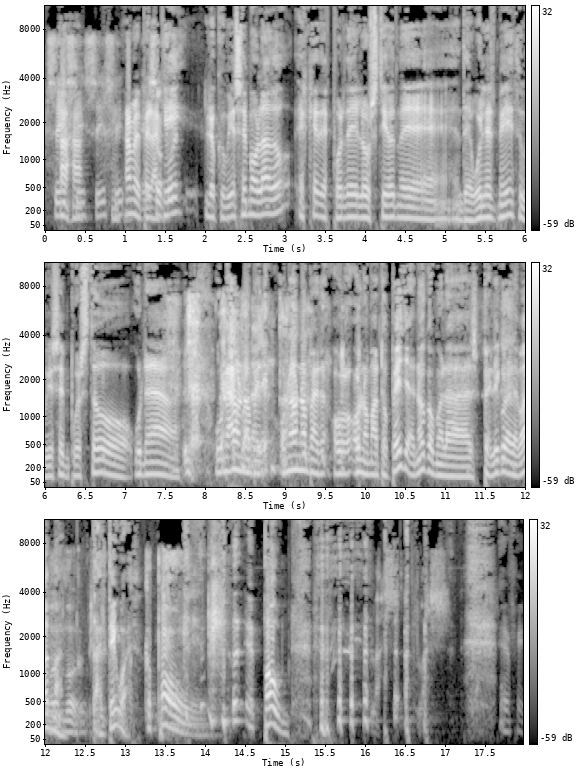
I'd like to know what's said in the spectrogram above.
sí, Ajá. sí, sí, sí. Hombre, pero Eso aquí fue- lo que hubiese molado es que después del ostión de, de Will Smith hubiesen puesto una una, onome- una onome- o- onomatopeya, ¿no? Como en las películas de Batman antiguas. ¡Pum! Flash, flash. En fin.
